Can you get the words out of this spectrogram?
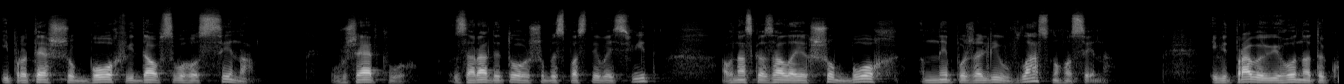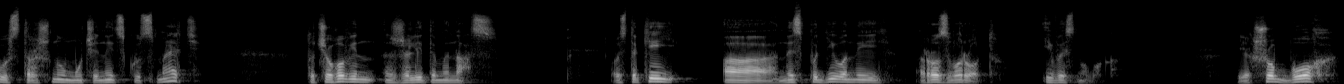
і про те, що Бог віддав свого сина в жертву заради того, щоб спасти весь світ. А вона сказала: якщо Бог не пожалів власного сина і відправив його на таку страшну мученицьку смерть, то чого він жалітиме нас? Ось такий а, несподіваний розворот і висновок. Якщо Бог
